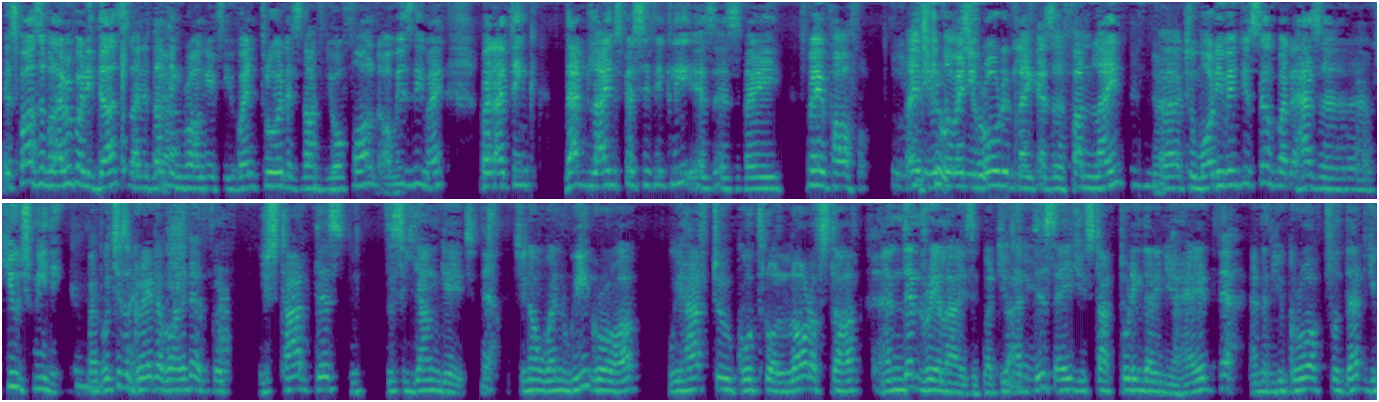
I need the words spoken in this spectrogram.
It's possible, everybody does. There's nothing wrong if you went through it. It's not your fault, obviously, right? But I think that line specifically is is very it's very powerful. Yeah. Right? It's Even true, though when it's you true. wrote it like as a fun line Mhm. Yeah. uh, to motivate yourself, but it has a, huge meaning. But which is a great about it is that you start this with this young age. Yeah. You know, when we grow up, we have to go through a lot of stuff and then realize it. But you Yeah. at this age, you start putting that in your head, Yeah. and then you grow up through that. You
